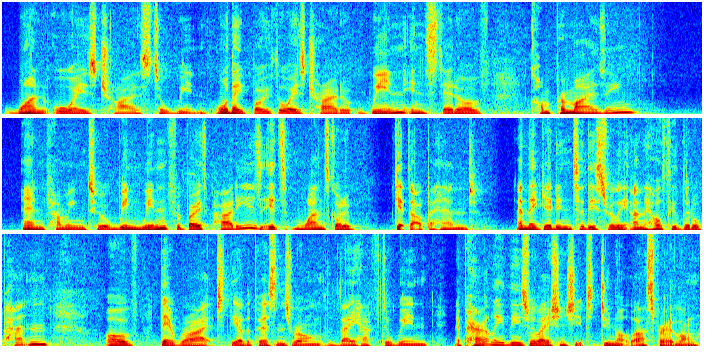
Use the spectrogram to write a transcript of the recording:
one always tries to win, or they both always try to win instead of compromising and coming to a win win for both parties. It's one's got to get the upper hand. And they get into this really unhealthy little pattern of they're right, the other person's wrong, they have to win. Apparently, these relationships do not last very long.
